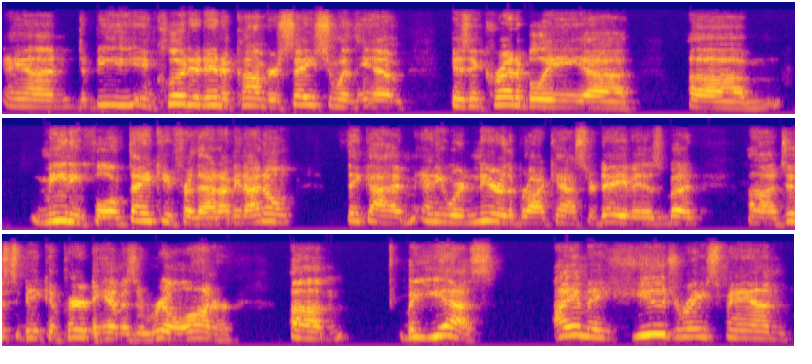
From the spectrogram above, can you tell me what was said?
and to be included in a conversation with him is incredibly uh, um, meaningful and thank you for that. I mean, I don't think I'm anywhere near the broadcaster Dave is, but uh, just to be compared to him is a real honor. Um, but yes, I am a huge race fan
